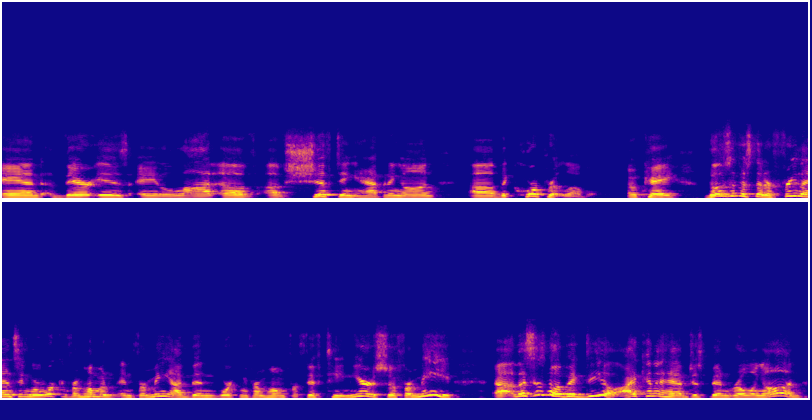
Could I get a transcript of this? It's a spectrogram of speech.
and there is a lot of, of shifting happening on uh, the corporate level. Okay. Those of us that are freelancing, we're working from home. And, and for me, I've been working from home for 15 years. So for me, uh, this is no big deal. I kind of have just been rolling on,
